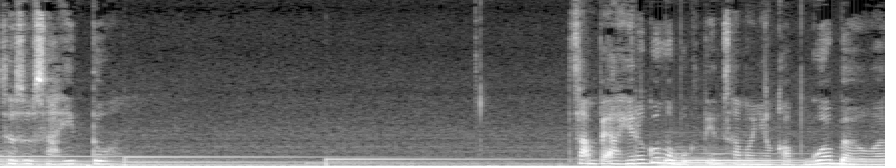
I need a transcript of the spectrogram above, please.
sesusah itu. Sampai akhirnya gue ngebuktiin sama nyokap gue bahwa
